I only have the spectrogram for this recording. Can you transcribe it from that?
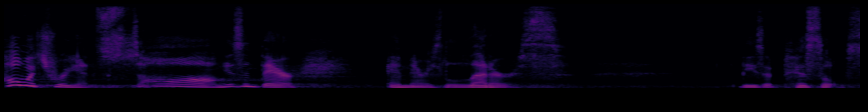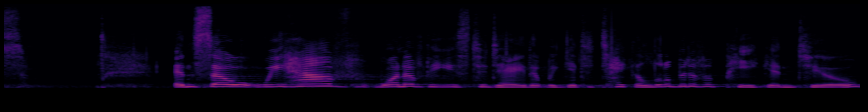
poetry and song, isn't there? And there's letters, these epistles. And so we have one of these today that we get to take a little bit of a peek into.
